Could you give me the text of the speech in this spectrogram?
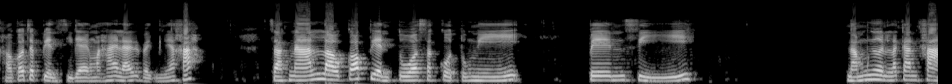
เขาก็จะเปลี่ยนสีแดงมาให้แล้วแบบนี้นะคะ จากนั้นเราก็เปลี่ยนตัวสะกดตรงนี้ เป็นสีน้ำเงินละกันค่ะ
